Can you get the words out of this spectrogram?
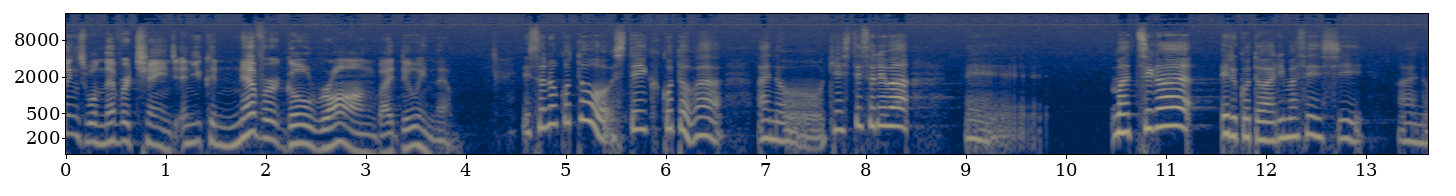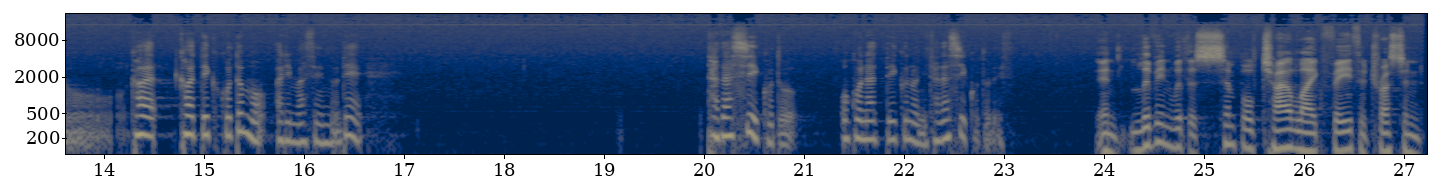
things will never change, and you can never go wrong by doing them. でそのことをしていくことはあの決してそれは、えー間違えることはありませんしあの変わ変わっていくこともありませんので正しいことを行っていくのに正しいことです。And living with a simple childlike faith or trust in,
